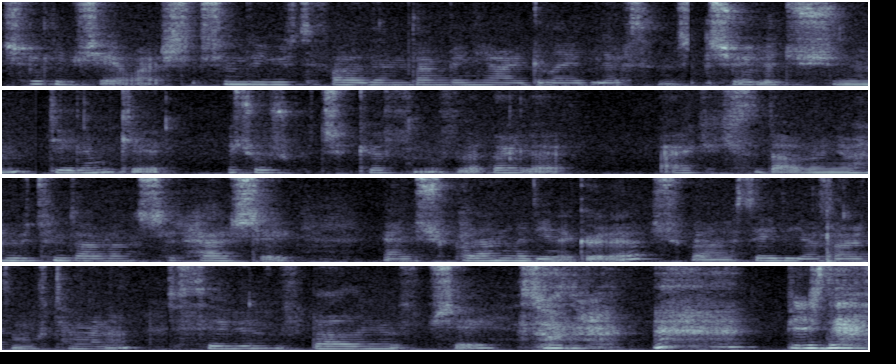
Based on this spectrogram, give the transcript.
Şöyle bir şey var. Şimdi yüz ifademden beni yargılayabilirsiniz. Şöyle düşünün. Diyelim ki bir çocukla çıkıyorsunuz ve böyle erkeksi davranıyor. Bütün davranışları her şey. Yani şüphelenmediğine göre şüphelenseydi yazardı muhtemelen. Seviyorsunuz, bağlanıyorsunuz bir şey. Sonra birden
